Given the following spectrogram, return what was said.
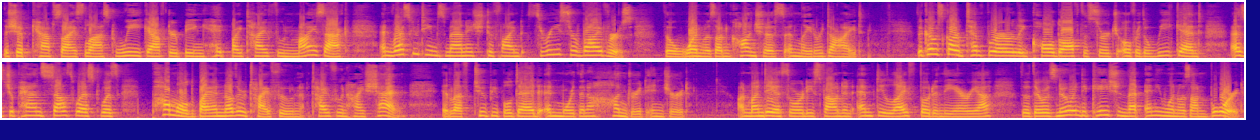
The ship capsized last week after being hit by Typhoon Maysak, and rescue teams managed to find three survivors, though one was unconscious and later died. The Coast Guard temporarily called off the search over the weekend as Japan's southwest was pummeled by another typhoon, Typhoon Haishen. It left two people dead and more than a hundred injured. On Monday, authorities found an empty lifeboat in the area, though there was no indication that anyone was on board.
